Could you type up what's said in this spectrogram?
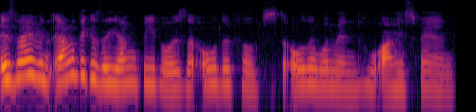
It's not even. I don't think it's the young people. It's the older folks, the older women who are his fans.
